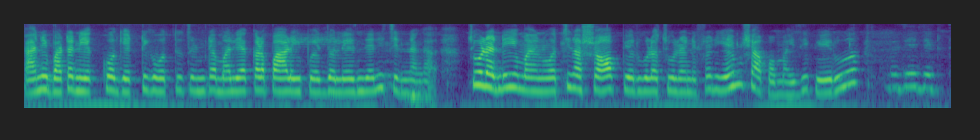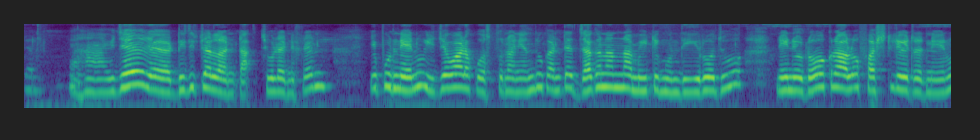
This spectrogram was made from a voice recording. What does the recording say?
కానీ బటన్ ఎక్కువ గట్టిగా ఒత్తుతుంటే మళ్ళీ ఎక్కడ పాడైపోయిందో లేనిది అని చిన్నగా. చూడండి మనం వచ్చిన షాప్ పేరు కూడా చూడండి ఫ్రెండ్. ఏం షాప్ అమ్మా ఇది పేరు? విజయ్ డిజిటల్ అంట. చూడండి ఫ్రెండ్. ఇప్పుడు నేను విజయవాడకు వస్తున్నాను. ఎందుకంటే జగనన్న మీటింగ్ ఉంది ఈరోజు. నేను డోక్రాలో ఫస్ట్ లీడర్ నేను.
